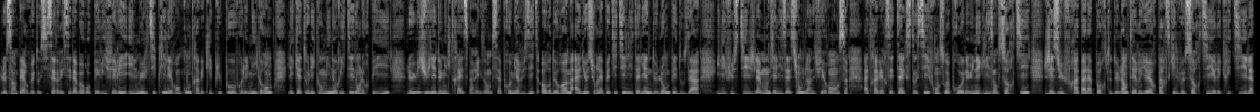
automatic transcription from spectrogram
Le Saint-Père veut aussi s'adresser d'abord aux périphéries. Il multiplie les rencontres avec les plus pauvres, les migrants, les catholiques en minorité dans leur pays. Le 8 juillet 2013, par exemple, sa première visite hors de Rome a lieu sur la petite île italienne de Lampedusa. Il y fustige la mondialisation de l'indifférence. À travers ses textes, texte aussi, François prône une église en sortie. Jésus frappe à la porte de l'intérieur parce qu'il veut sortir, écrit-il.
